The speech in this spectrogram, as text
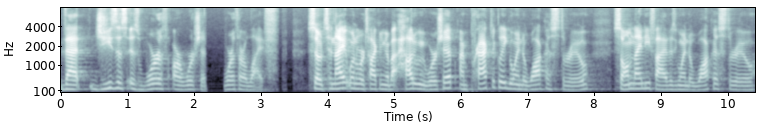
that Jesus is worth our worship, worth our life. So, tonight, when we're talking about how do we worship, I'm practically going to walk us through. Psalm 95 is going to walk us through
